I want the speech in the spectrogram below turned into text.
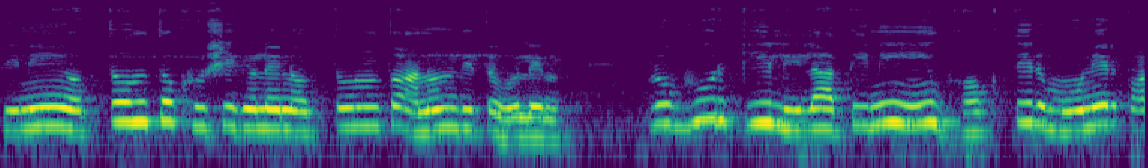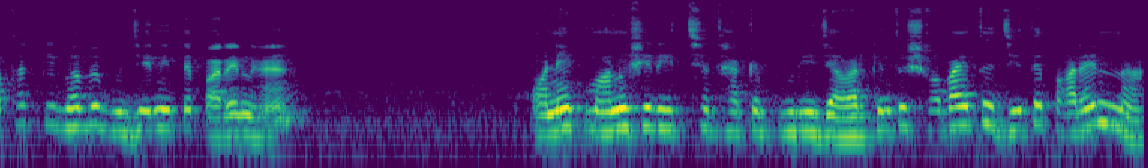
তিনি অত্যন্ত খুশি হলেন, অত্যন্ত আনন্দিত হলেন। প্রভুর কি লীলা? তিনি ভক্তের মনের কথা কীভাবে বুঝে নিতে পারেন হ্যাঁ? অনেক মানুষের ইচ্ছে থাকে পুরী যাওয়ার, কিন্তু সবাই তো যেতে পারেন না।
